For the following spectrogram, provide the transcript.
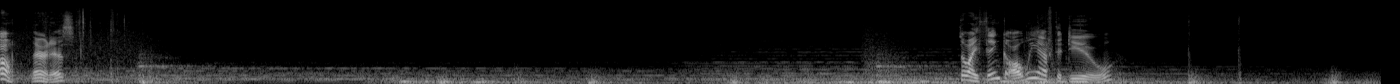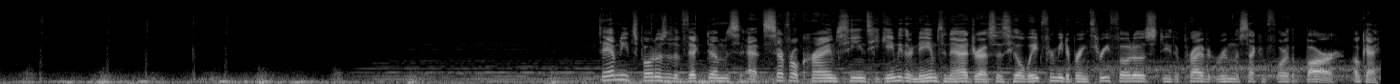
Oh, there it is. So I think all we have to do Sam needs photos of the victims at several crime scenes. He gave me their names and addresses. He'll wait for me to bring three photos to the private room, the second floor of the bar. Okay.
